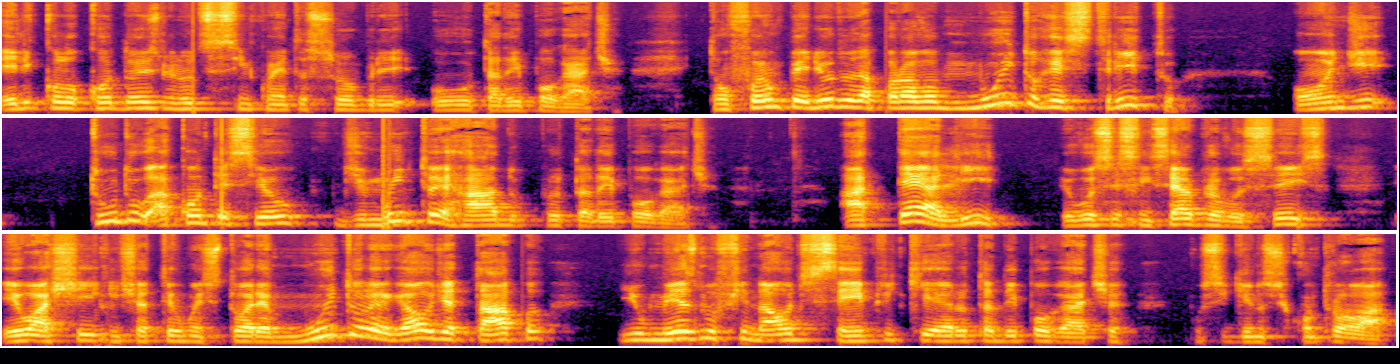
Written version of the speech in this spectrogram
ele colocou 2 minutos e 50 sobre o Tadej Pogacar. Então foi um período da prova muito restrito, onde tudo aconteceu de muito errado para o Tadej Pogacar. Até ali, eu vou ser sincero para vocês, eu achei que a gente ia ter uma história muito legal de etapa e o mesmo final de sempre, que era o Tadej Pogacar conseguindo se controlar.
